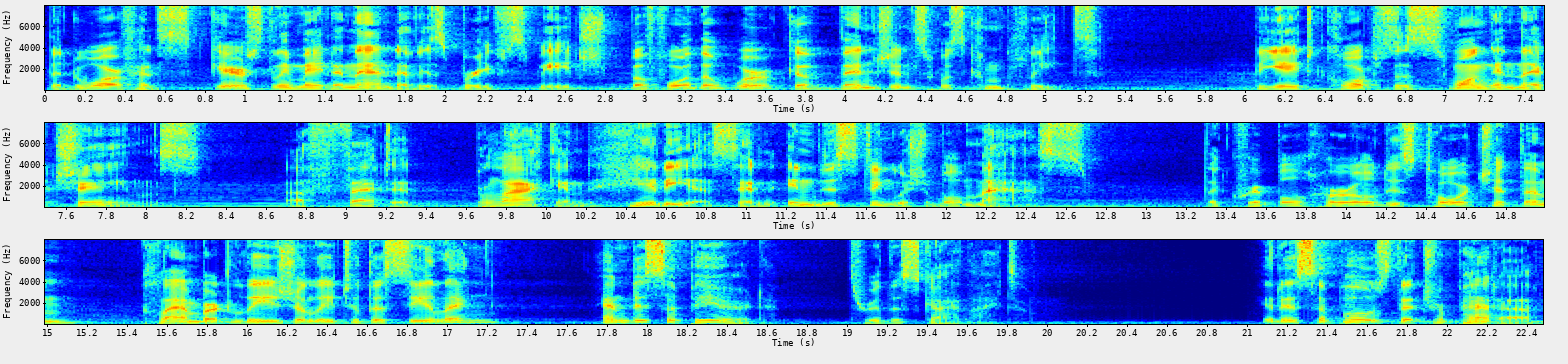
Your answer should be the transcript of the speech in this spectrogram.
the dwarf had scarcely made an end of his brief speech before the work of vengeance was complete. The eight corpses swung in their chains, a fetid, blackened, hideous, and indistinguishable mass. The cripple hurled his torch at them, clambered leisurely to the ceiling, and disappeared through the skylight. It is supposed that Trippetta,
